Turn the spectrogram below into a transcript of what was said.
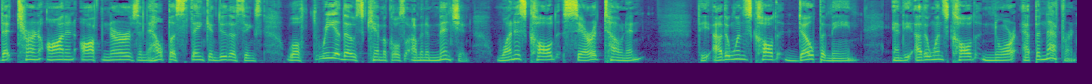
that turn on and off nerves and help us think and do those things. Well, three of those chemicals I'm going to mention. One is called serotonin, the other one's called dopamine, and the other one's called norepinephrine.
